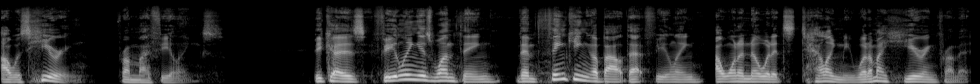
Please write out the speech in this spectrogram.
I was hearing from my feelings. Because feeling is one thing, then thinking about that feeling, I want to know what it's telling me. What am I hearing from it?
